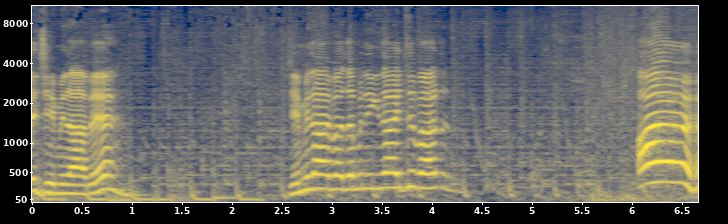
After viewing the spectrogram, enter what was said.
Be Cemil abi. Cemil abi adamın ignite'ı var. Ay!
